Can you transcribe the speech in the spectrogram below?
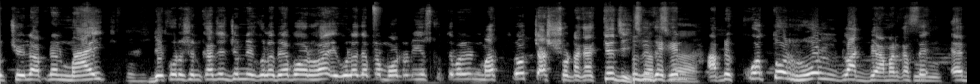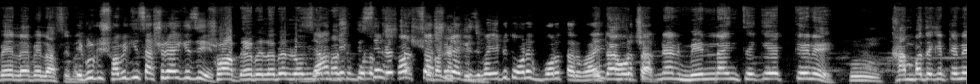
হচ্ছে হলো আপনার মাইক ডেকোরেশন কাজের জন্য এগুলো ব্যবহার হয়। এগুলাতে আপনার মোটর ইউজ করতে পারবেন মাত্র চারশো টাকা কেজি। আচ্ছা। দেখেন আপনি কত রোল লাগবে আমার কাছে। অ্যাভেলেবেল আছে এগুলো কি সবই কি চারশো টাকা কেজি? সব অ্যাভেলেবেল রমজান মাস উপলক্ষে চারশো টাকা কেজি। কেজি। ভাই এটা তো অনেক বড় তার ভাই এটা হচ্ছে আপনার মেন লাইন থেকে টেনে খাম্বা থেকে টেনে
